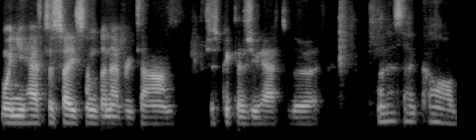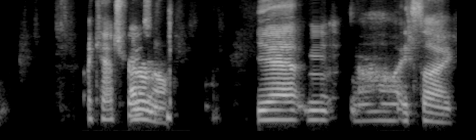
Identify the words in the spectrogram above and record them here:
when you have to say something every time just because you have to do it. What is that called? A catchphrase? I don't know. Yeah, mm, no, it's like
